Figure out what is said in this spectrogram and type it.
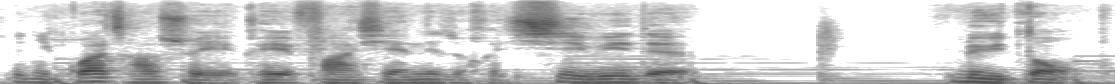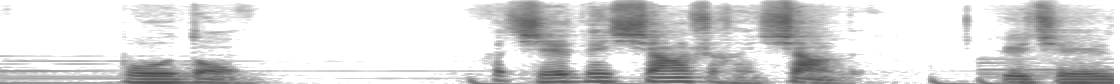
所以你观察水，也可以发现那种很细微的律动、波动。它其实跟香是很像的，尤其是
